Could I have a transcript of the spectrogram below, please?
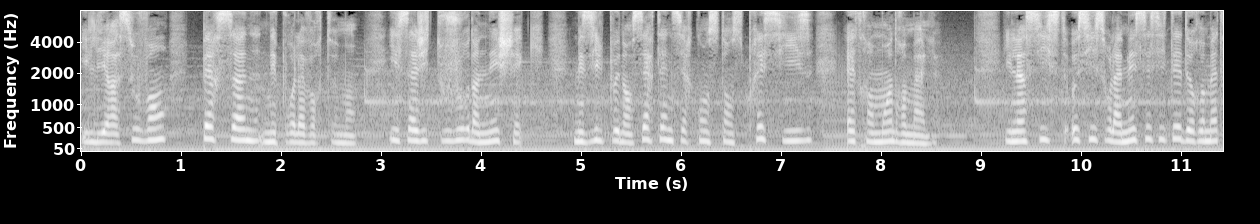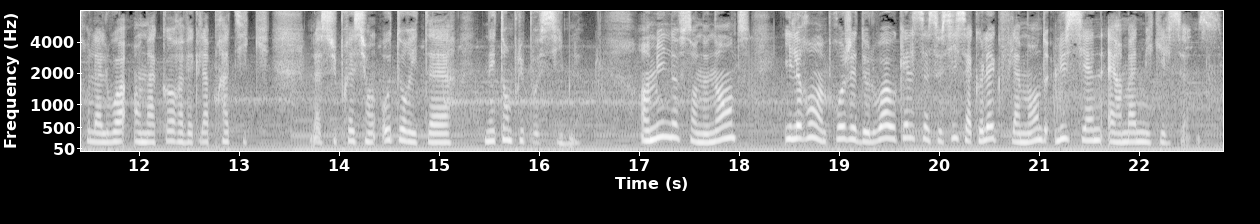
Il dira souvent Personne n'est pour l'avortement. Il s'agit toujours d'un échec, mais il peut dans certaines circonstances précises être un moindre mal. Il insiste aussi sur la nécessité de remettre la loi en accord avec la pratique, la suppression autoritaire n'étant plus possible. En 1990, il rend un projet de loi auquel s'associe sa collègue flamande Lucienne Herman Mikkelsens.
